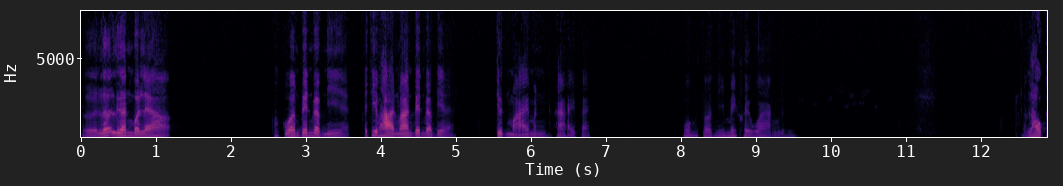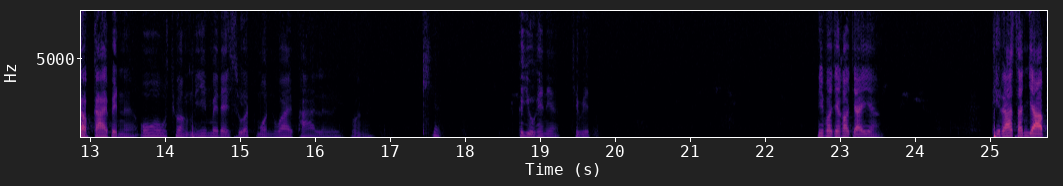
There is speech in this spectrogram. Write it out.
เออเลอะเลือนหมดแล้วกวนเป็นแบบนี้ไอ้ที่ผ่านมาเป็นแบบนี้แหละจุดหมายมันหายไปโอ้ตอนนี้ไม่ค่อยว่างเลย เรากลับกลายเป็น โอ้ ช่วงนี้ไม่ได้สวดมนต์ไหว้พระเลยเครียด ก็อยู่แค่นี้ชีวิต นี่พอจะเข้าใจยัง ทิระสัญญาป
